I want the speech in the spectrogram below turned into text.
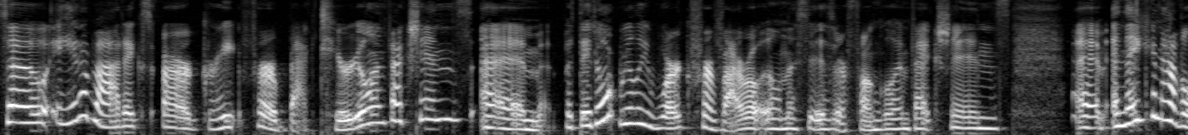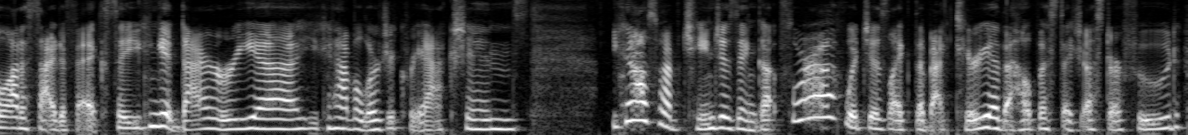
So, antibiotics are great for bacterial infections, um, but they don't really work for viral illnesses or fungal infections. Um, and they can have a lot of side effects. So, you can get diarrhea, you can have allergic reactions. You can also have changes in gut flora, which is like the bacteria that help us digest our food.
